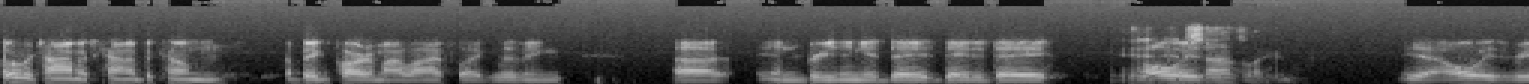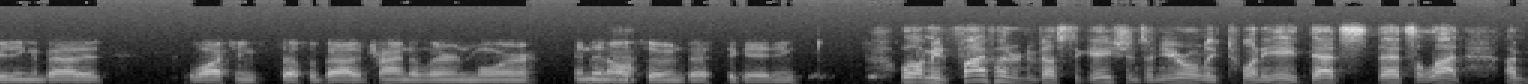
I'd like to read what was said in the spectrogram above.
over time, it's kind of become a big part of my life, like living uh, and breathing it day day to day. It, it always- sounds like it. Yeah, always reading about it, watching stuff about it, trying to learn more, and then Yeah. also investigating. Well, I mean, 500 investigations, and you're only 28. That's that's a lot. Um,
